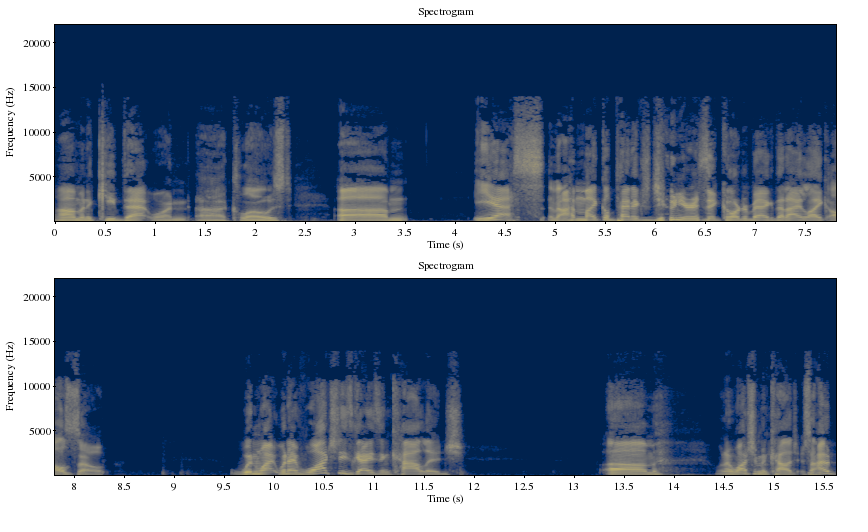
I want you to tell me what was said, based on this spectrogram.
I'm going to keep that one uh, closed. Um, yes, uh, Michael Penix Jr. is a quarterback that I like also. When when I've watched these guys in college, um, when I watch them in college, so I would,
